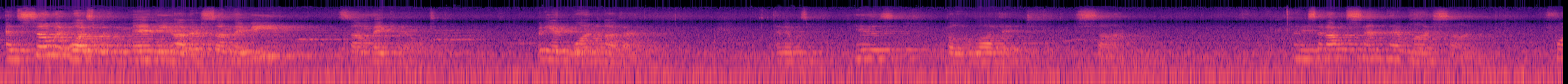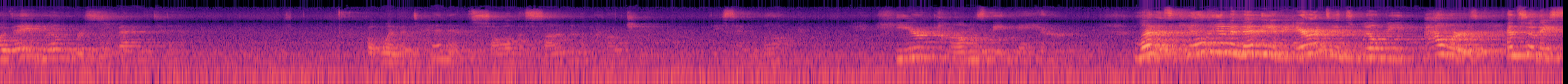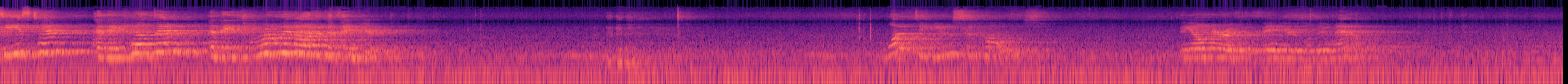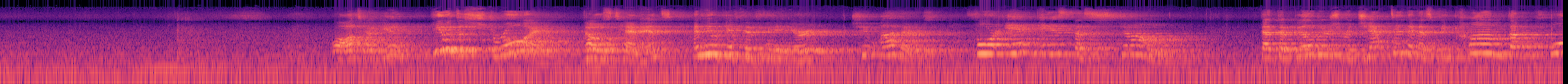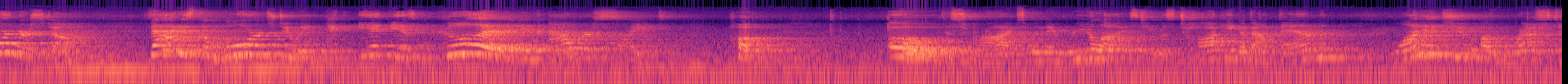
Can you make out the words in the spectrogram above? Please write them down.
And so it was with many others. Some they beat, some they killed. But he had one other. And it was his beloved son. And he said, I will send them my son, for they will respect him. But when the tenants saw the son approaching, they said, Look, here comes the heir. Let us kill him, and then the inheritance will be ours. And so they seized him, and they killed him, and they threw him out of the vineyard. What do you suppose the owner of the vineyard will do now? Well, I'll tell you, he will destroy those tenants and vineyard to others. For it is the stone that the builders rejected that has become the cornerstone. That is the Lord's doing, and it is good in our sight. Oh, oh the scribes, when they realized he was talking about them, wanted to arrest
